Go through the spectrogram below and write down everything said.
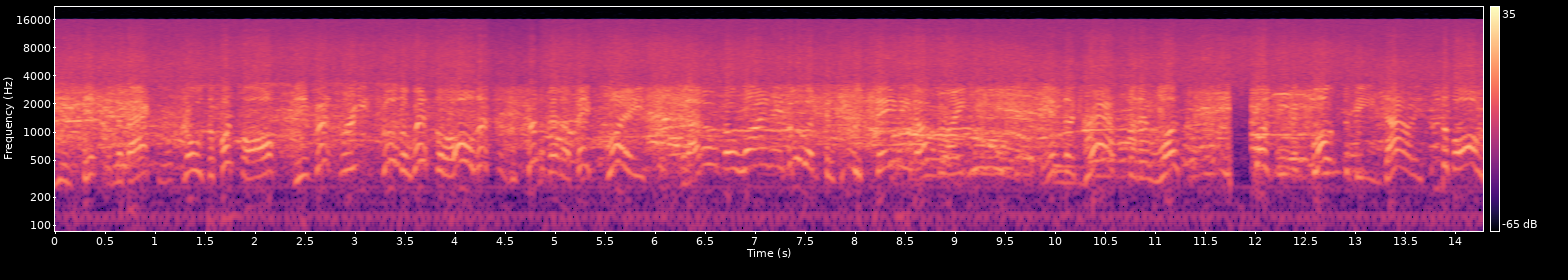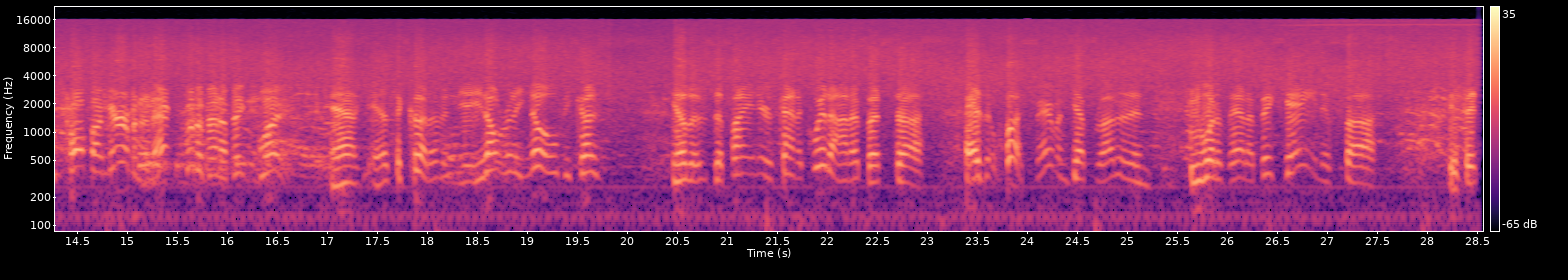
He is hit in the backfield, throws the football. The referee blew the whistle. Oh, this is, it could have been a big play, but I don't know why they blew it because he was standing upright in the grass, but it wasn't, it wasn't even close to being down. He threw the ball, was caught by Merriman, and that could have been a big play. Yeah, yes, it could have, and you don't really know because, you know, the, the Pioneers kind of quit on it, but uh, as it was, Merriman kept running, and he would have had a big gain if uh, if it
